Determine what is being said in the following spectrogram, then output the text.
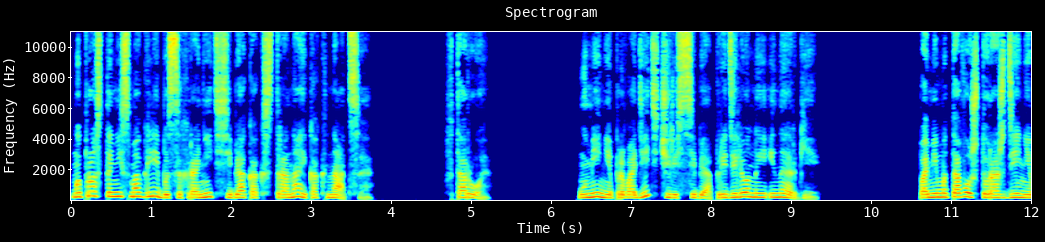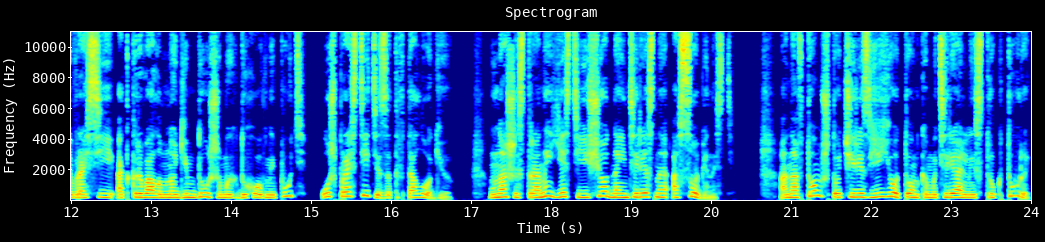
мы просто не смогли бы сохранить себя как страна и как нация. Второе. Умение проводить через себя определенные энергии. Помимо того, что рождение в России открывало многим душам их духовный путь, уж простите за тавтологию, у нашей страны есть еще одна интересная особенность. Она в том, что через ее тонкоматериальные структуры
